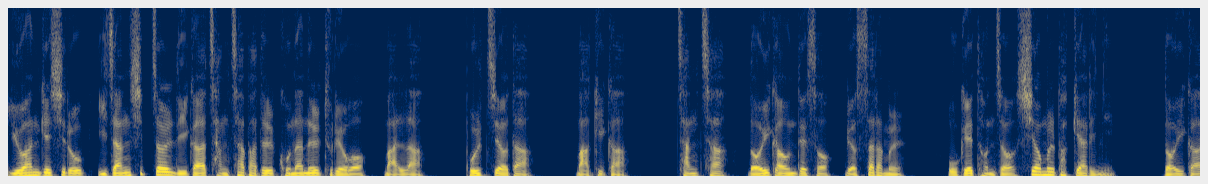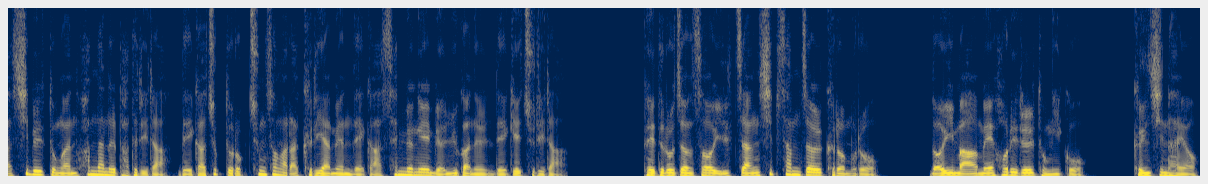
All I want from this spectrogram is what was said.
요한계시록 2장 10절 네가 장차 받을 고난을 두려워 말라. 볼지어다. 마귀가 장차 너희 가운데서 몇 사람을 옥에 던져 시험을 받게 하리니 너희가 10일 동안 환난을 받으리라. 내가 죽도록 충성하라. 그리하면 내가 생명의 면류관을 내게 주리라. 베드로전서 1장 13절 그러므로 너희 마음의 허리를 동이고 근신하여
